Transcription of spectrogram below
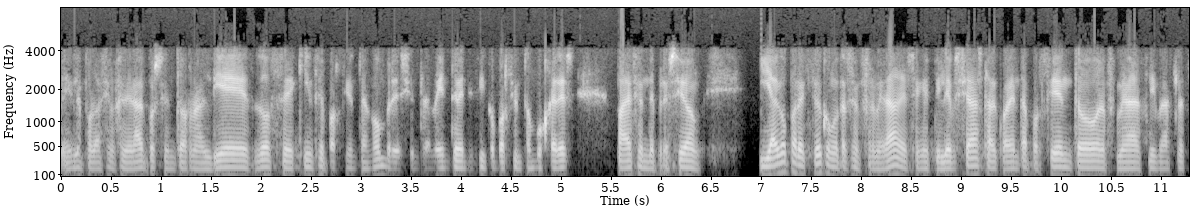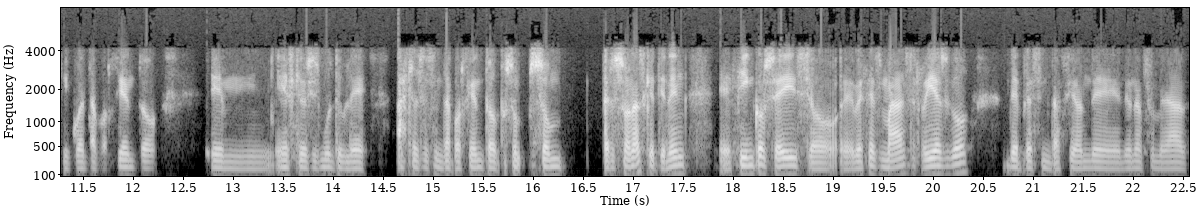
en la población general pues en torno al 10, 12, 15% en hombres y entre 20 y 25% en mujeres padecen depresión. Y algo parecido con otras enfermedades, en epilepsia hasta el 40%, en enfermedad de Alzheimer hasta el 50%, en, esclerosis múltiple hasta el 60%, pues son, personas que tienen 5, eh, 6 o eh, veces más riesgo de presentación de, una enfermedad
